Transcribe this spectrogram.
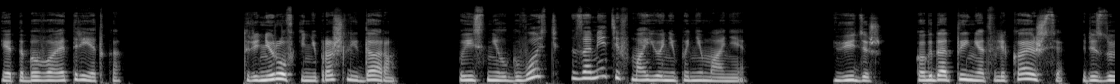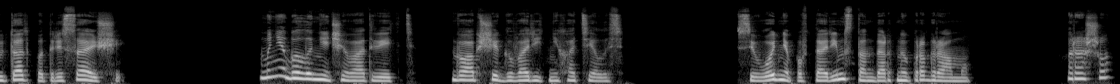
Это бывает редко». «Тренировки не прошли даром», — пояснил гвоздь, заметив мое непонимание. «Видишь, когда ты не отвлекаешься, результат потрясающий». Мне было нечего ответить. Вообще говорить не хотелось. Сегодня повторим стандартную программу. Хорошо.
